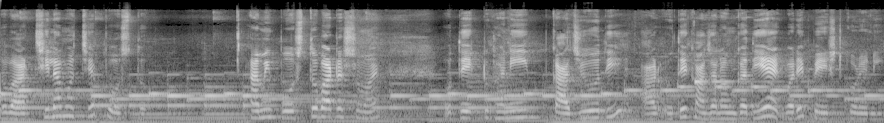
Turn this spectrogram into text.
তো বাড়ছিলাম হচ্ছে পোস্ত। আমি পোস্ত বাটার সময় ওতে একটুখানি কাজুও দিই আর ওতে কাঁচা লঙ্কা দিয়ে একবারে পেস্ট করে নিই।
